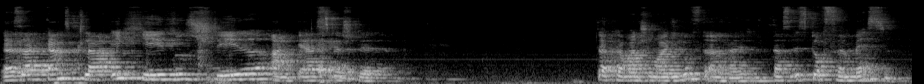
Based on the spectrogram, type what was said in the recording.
Er sagt ganz klar, ich, Jesus, stehe an erster Stelle. Da kann man schon mal die Luft anhalten. Das ist doch vermessen.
